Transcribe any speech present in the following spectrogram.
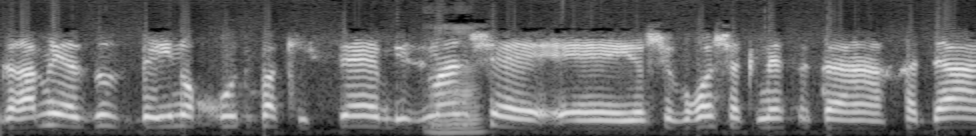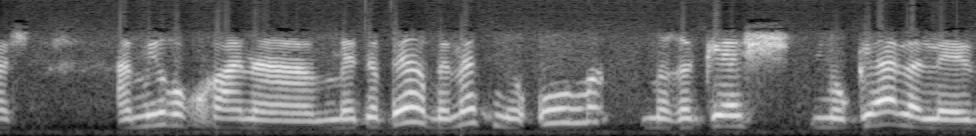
גרם לי לזוז באי נוחות בכיסא, בזמן שיושב ראש הכנסת החדש, אמיר אוחנה, מדבר באמת נאום מרגש, נוגע ללב,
